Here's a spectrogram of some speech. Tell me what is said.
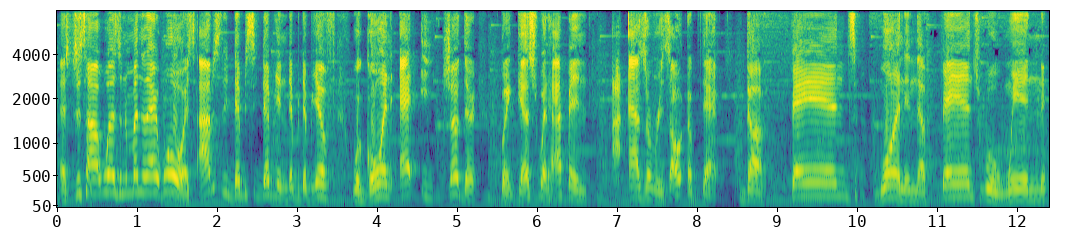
that's just how it was in the Monday Night Wars. Obviously, WCW and WWF were going at each other, but guess what happened uh, as a result of that? The fans won, and the fans will win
